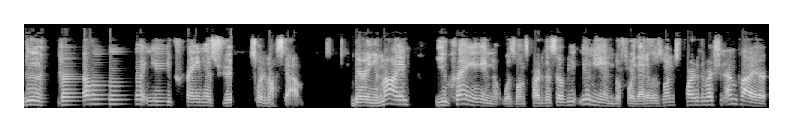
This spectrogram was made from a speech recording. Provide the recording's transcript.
the government in Ukraine has sort of Moscow. Bearing in mind, Ukraine was once part of the Soviet Union. Before that, it was once part of the Russian Empire.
